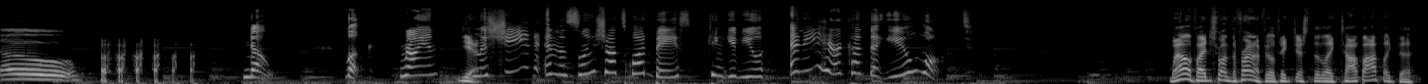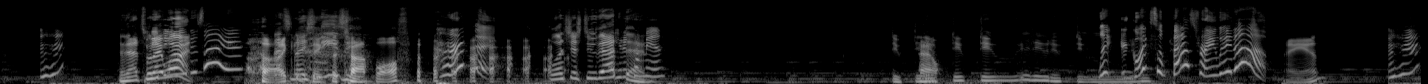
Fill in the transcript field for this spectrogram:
No. No. Look, Ryan, yes. Machine and the Slingshot Squad base can give you any haircut that you want. Well, if I just want the front off, it'll take just the like top off, like the. Mhm. And that's what Maybe I want. desire. I That's can nice take the top off. Perfect. Well, let's just do that Unicorn then. Man. Do, do, Ow. do, do, do, do, do, do. Wait, you're going so fast, Ryan. Wait up. I am. Mm-hmm.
